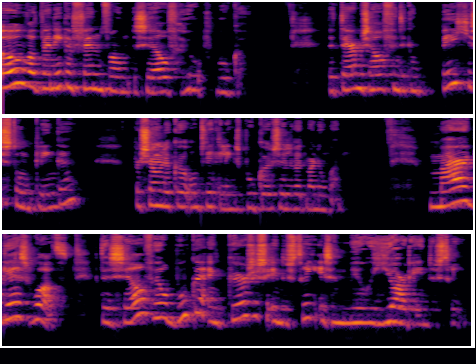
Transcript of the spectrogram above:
Oh, wat ben ik een fan van zelfhulpboeken. De term zelf vind ik een beetje stom klinken. Persoonlijke ontwikkelingsboeken zullen we het maar noemen. Maar guess what? De zelfhulpboeken en cursusindustrie is een miljardenindustrie.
